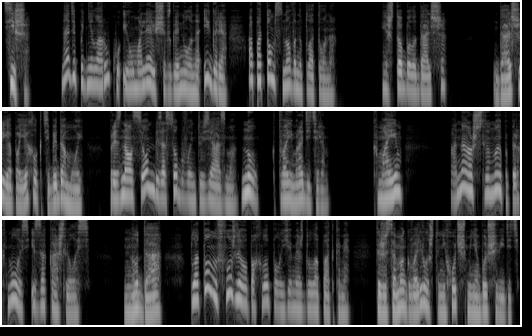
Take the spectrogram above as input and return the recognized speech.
«Тише!» Надя подняла руку и умоляюще взглянула на Игоря, а потом снова на Платона. «И что было дальше?» «Дальше я поехал к тебе домой», — признался он без особого энтузиазма. «Ну, к твоим родителям». «К моим?» Она аж слюной поперхнулась и закашлялась. «Ну да». Платон услужливо похлопал ее между лопатками — ты же сама говорила, что не хочешь меня больше видеть.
